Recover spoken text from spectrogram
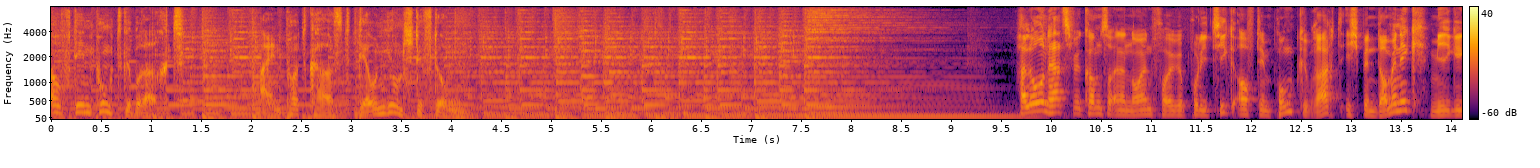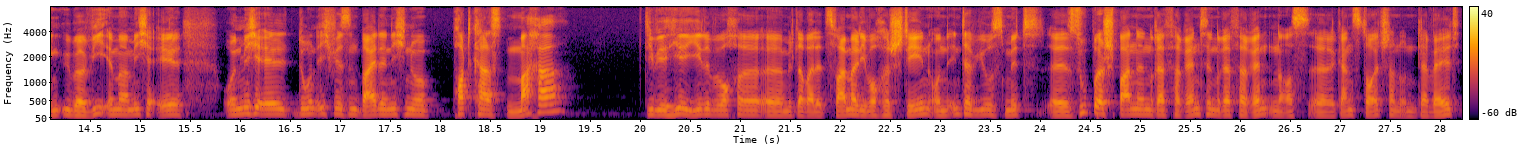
auf den Punkt gebracht. Ein Podcast der Unionsstiftung. Hallo und herzlich willkommen zu einer neuen Folge Politik auf den Punkt gebracht. Ich bin Dominik, mir gegenüber wie immer Michael. Und Michael, du und ich, wir sind beide nicht nur Podcast-Macher, die wir hier jede Woche, äh, mittlerweile zweimal die Woche stehen und Interviews mit äh, super spannenden Referentinnen, Referenten aus äh, ganz Deutschland und der Welt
